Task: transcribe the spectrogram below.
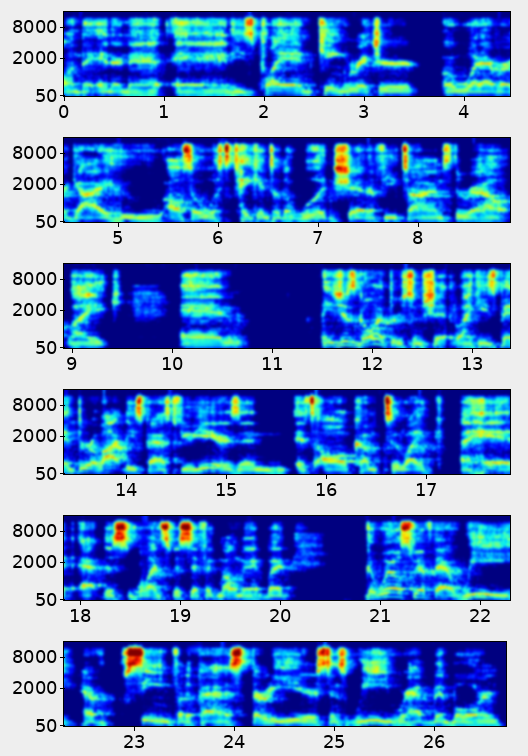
on the internet, and he's playing King Richard or whatever, a guy who also was taken to the woodshed a few times throughout, like, and he's just going through some shit. Like he's been through a lot these past few years, and it's all come to like a head at this one specific moment. But the Will Smith that we have seen for the past 30 years since we were have been born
